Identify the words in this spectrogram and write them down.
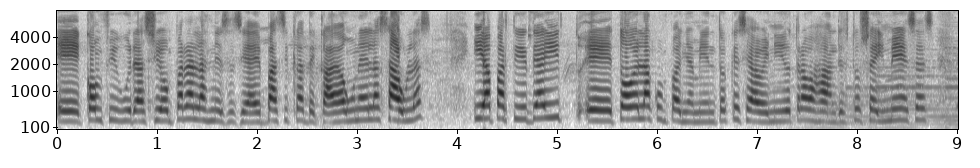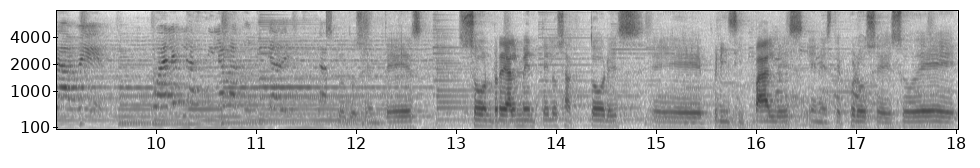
eh, configuración para las necesidades básicas de cada una de las aulas y a partir de ahí eh, todo el acompañamiento que se ha venido trabajando estos seis meses. Saber cuál es la sílaba tónica de Los docentes son realmente los actores eh, principales en este proceso de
